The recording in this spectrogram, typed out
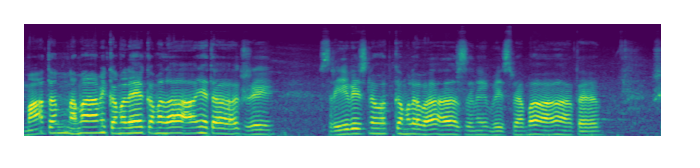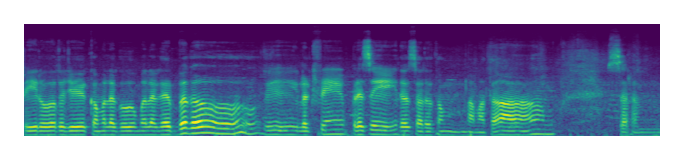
మాతం నమామి కమలే కమలాయతాక్షే. శ్రీవిష్ణువత్కమలవాసిని విశ్వమాత. క్షీరోదజే కమలగోమల గర్భగౌరీ లక్ష్మీ ప్రసీద సతతం నమతాం. శరణ్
